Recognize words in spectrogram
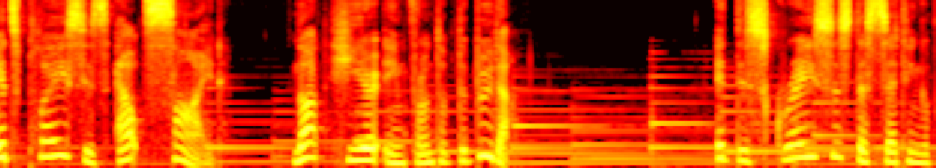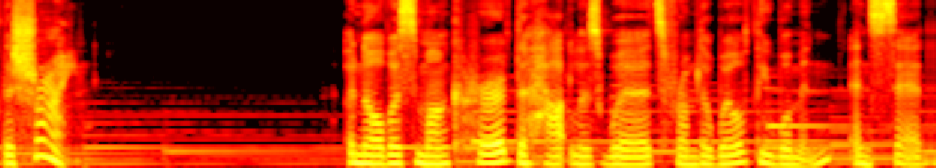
Its place is outside, not here in front of the Buddha. It disgraces the setting of the shrine. A novice monk heard the heartless words from the wealthy woman and said,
